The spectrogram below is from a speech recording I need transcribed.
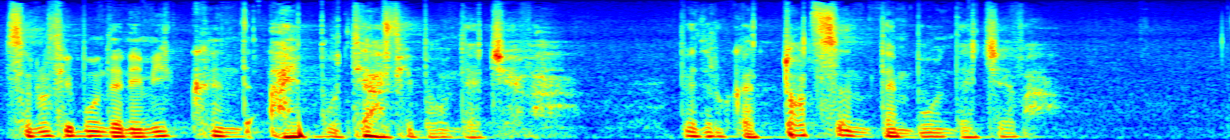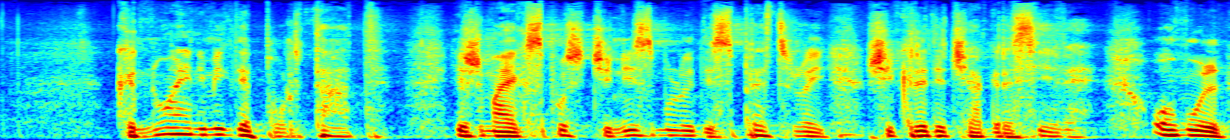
să nu fii bun de nimic când ai putea fi bun de ceva. Pentru că toți suntem buni de ceva. Când nu ai nimic de purtat, ești mai expus cinismului, disprețului și criticii agresive. Omul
